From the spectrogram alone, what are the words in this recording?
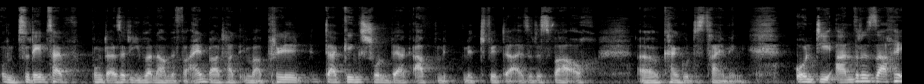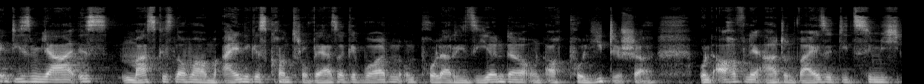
und zu dem Zeitpunkt, als er die Übernahme vereinbart hat im April, da ging es schon bergab mit, mit Twitter. Also das war auch äh, kein gutes Timing. Und die andere Sache in diesem Jahr ist, Musk ist nochmal um einiges kontroverser geworden und polarisierender und auch politischer. Und auch auf eine Art und Weise, die ziemlich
